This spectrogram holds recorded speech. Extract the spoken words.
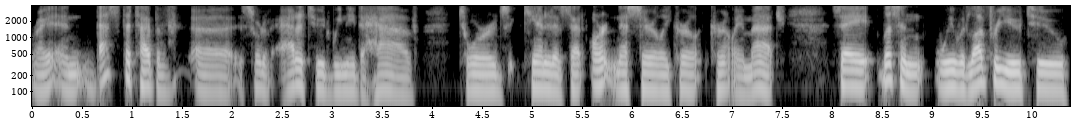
right and that's the type of uh, sort of attitude we need to have towards candidates that aren't necessarily cur- currently a match say listen we would love for you to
